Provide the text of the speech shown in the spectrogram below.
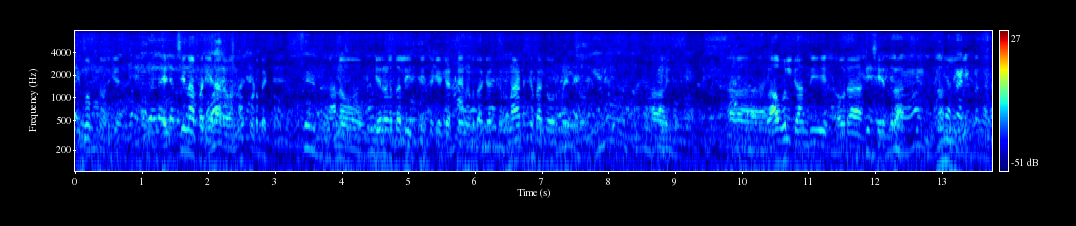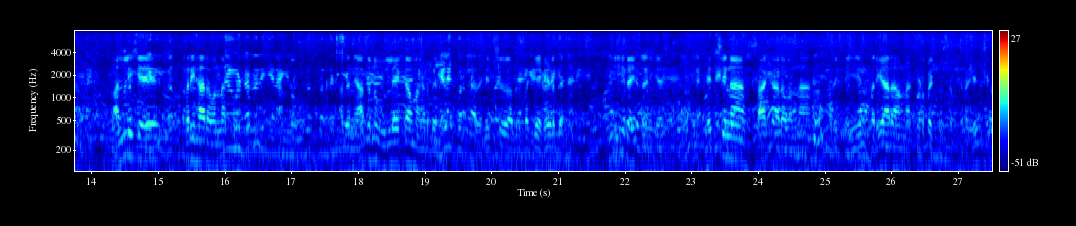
ತಿಮ್ಮಪ್ಪನವರಿಗೆ ಹೆಚ್ಚಿನ ಪರಿಹಾರವನ್ನು ಕೊಡಬೇಕು. ನಾನು ಕೇರಳದಲ್ಲಿ ಇತ್ತೀಚೆಗೆ ಘಟನೆ ನಡೆದಾಗ ಕರ್ನಾಟಕದ ಗೌರ್ಮೆಂಟ್ ರಾಹುಲ್ ಗಾಂಧಿ ಅವರ ಕ್ಷೇತ್ರ ಅಲ್ಲಿ, ಅಲ್ಲಿಗೆ ಪರಿಹಾರವನ್ನು ಕೊಡಬೇಕು. ನಾನು ಅದನ್ನು ಯಾವುದನ್ನು ಉಲ್ಲೇಖ ಮಾಡಬೇಕು ಅದು ಹೆಚ್ಚು ಅದ್ರ ಬಗ್ಗೆ ಹೇಳ್ದೇನೆ. ಈ ರೈತರಿಗೆ ಹೆಚ್ಚಿನ ಸಹಕಾರವನ್ನು, ಅದಕ್ಕೆ ಏನು ಪರಿಹಾರವನ್ನು ಕೊಡಬೇಕು ಸರ್ಕಾರ ಹೆಚ್ಚಿನ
